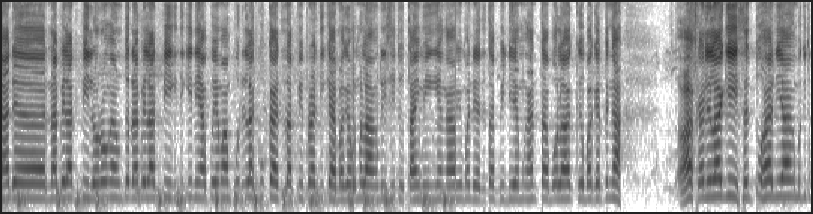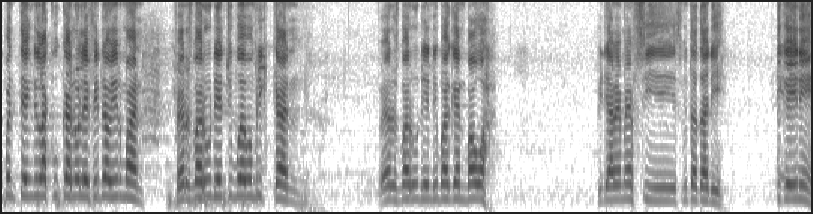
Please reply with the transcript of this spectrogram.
Ada Nabil Atpi lorongan untuk Nabil Atpi ketika ini. Apa yang mampu dilakukan tetapi perhatikan bagaimana melang di situ. Timing yang dia tetapi dia menghantar bola ke bahagian tengah. Ah, sekali lagi sentuhan yang begitu penting dilakukan oleh Firdaus Hirman. Ferus Barudin cuba memberikan Ferus Barudin di bahagian bawah. PDRM FC sebentar tadi. Tiga ini.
